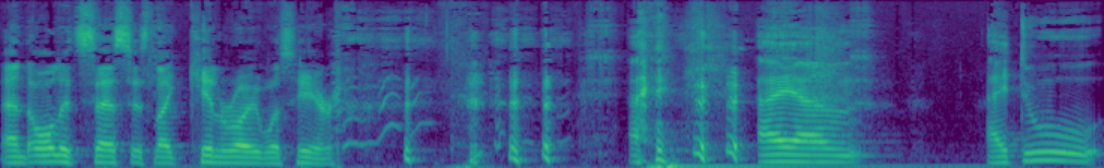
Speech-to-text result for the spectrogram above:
and all it says is like Kilroy was here. I, I um, I do,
